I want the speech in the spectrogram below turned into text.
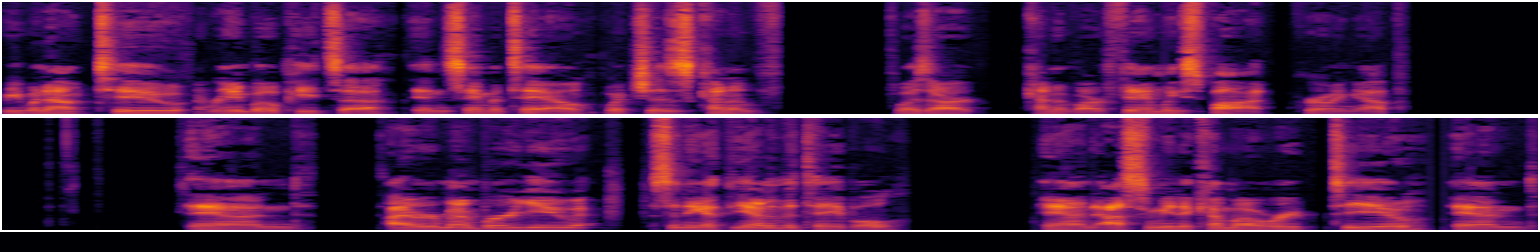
We went out to Rainbow Pizza in San Mateo, which is kind of, was our kind of our family spot growing up. And I remember you sitting at the end of the table and asking me to come over to you. And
